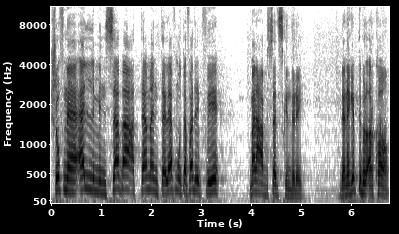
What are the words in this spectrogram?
شفنا أقل من 7 8000 متفرج في ملعب استاد اسكندرية. ده أنا جبت بالأرقام.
